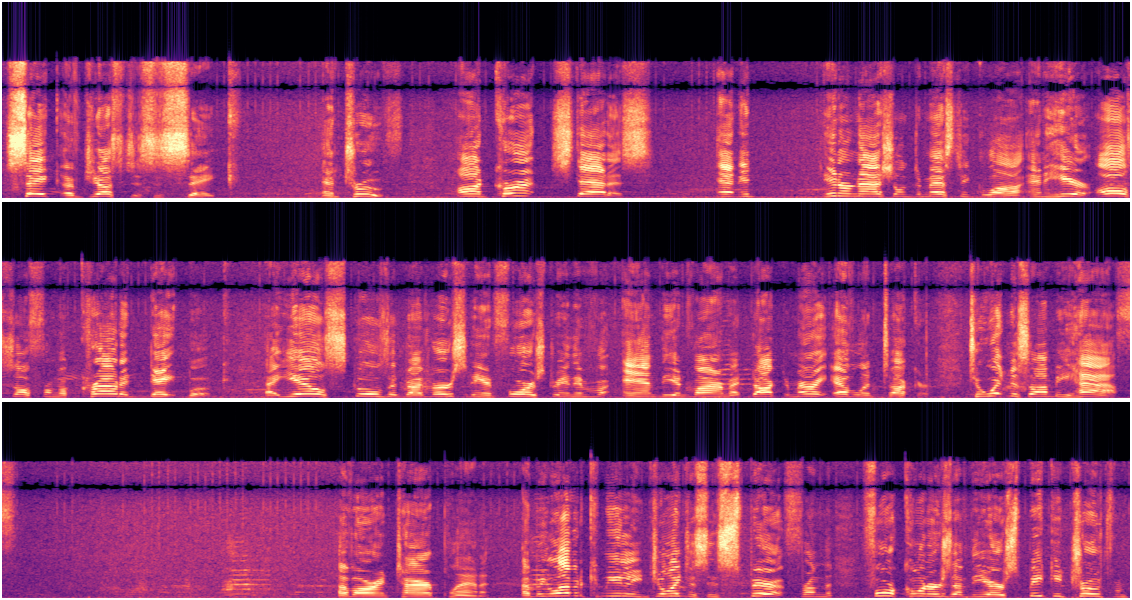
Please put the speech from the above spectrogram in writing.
sake of justice's sake and truth on current status and in international and domestic law, and here also from a crowded date book at Yale Schools of Divinity and Forestry and the, and the Environment, Dr. Mary Evelyn Tucker, to witness on behalf of our entire planet. A beloved community joins us in spirit from the four corners of the earth, speaking truth from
